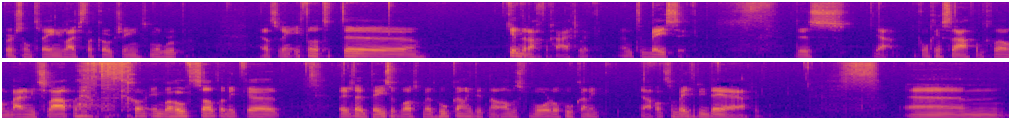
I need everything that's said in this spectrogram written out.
personal training, lifestyle coaching, small group en dat soort dingen. Ik vond het te kinderachtig eigenlijk. En te basic. Dus ja, ik kon gisteravond gewoon bijna niet slapen. Omdat het gewoon in mijn hoofd zat. En ik uh, de hele tijd bezig was met hoe kan ik dit nou anders verwoorden. Of hoe kan ik, ja, wat is een beter idee eigenlijk. Um,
